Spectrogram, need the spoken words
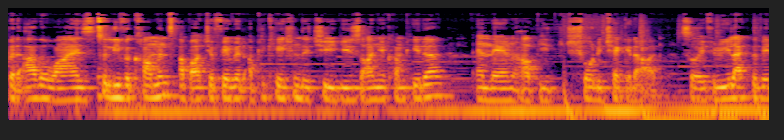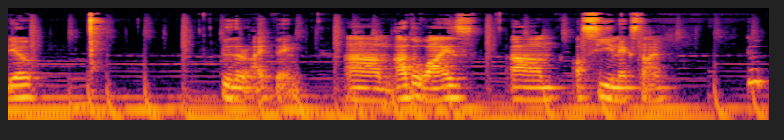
But otherwise, so leave a comment about your favorite application that you use on your computer and then I'll be sure to check it out. So if you really like the video, do the right thing. Um, otherwise, um, I'll see you next time. Dude.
